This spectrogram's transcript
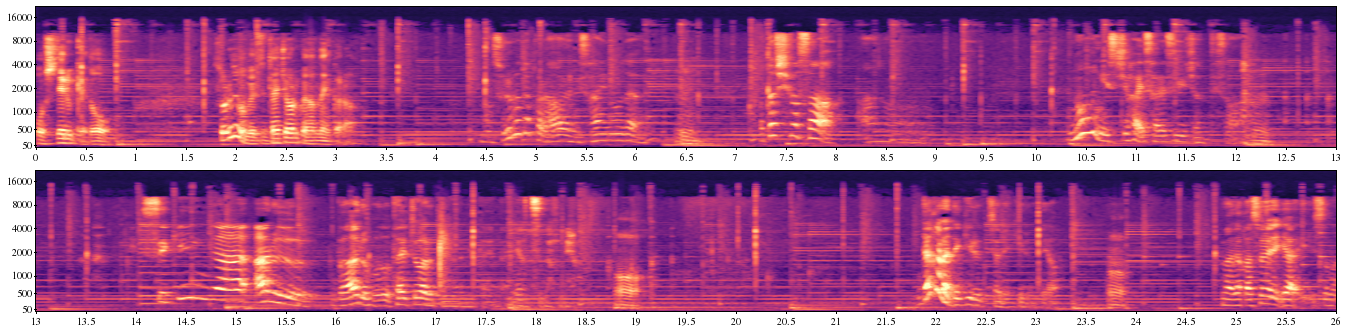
をしてるけどそれでも別に体調悪くならないから。まあそれはだからある意味才能だよね。うん。私はさあの脳に支配されすぎちゃってさ 責任があるばあるほど体調悪くなるみたいなやつなのよ。あだからできるっちゃできるんだよ。あうん。まあだからそれいやその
